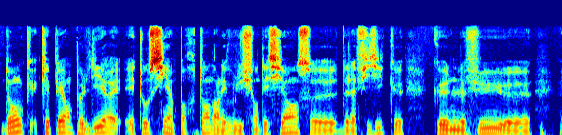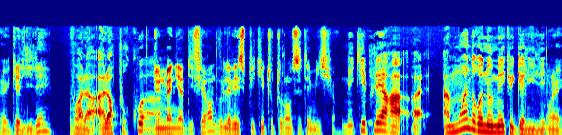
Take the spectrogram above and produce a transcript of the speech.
Donc, Kepler, on peut le dire, est aussi important dans l'évolution des sciences, euh, de la physique, que, que ne le fut euh, euh, Galilée. Voilà. Alors pourquoi D'une manière différente, vous l'avez expliqué tout au long de cette émission. Mais Kepler a, a- a moins de renommée que Galilée. Oui.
